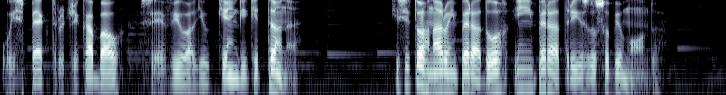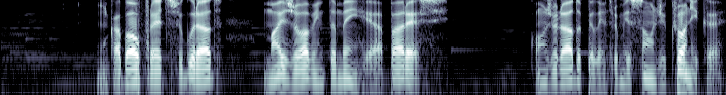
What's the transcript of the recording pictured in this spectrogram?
o espectro de Cabal serviu a Liu Kang e Kitana, que se tornaram imperador e imperatriz do submundo. Um Cabal pré-desfigurado, mais jovem, também reaparece, conjurado pela intromissão de Crônica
